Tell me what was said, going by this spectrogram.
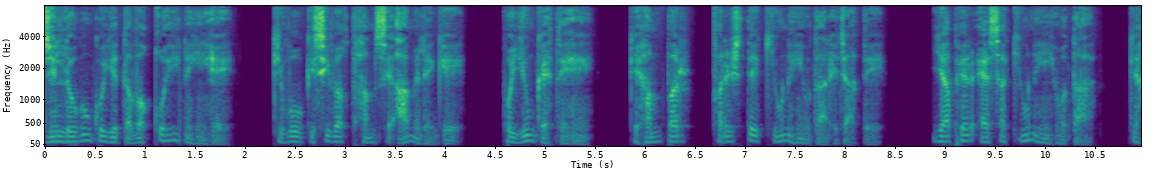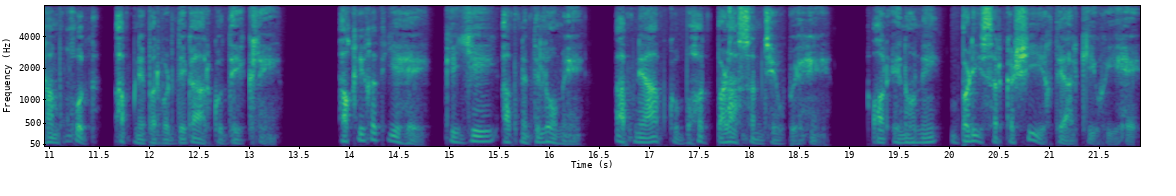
جن لوگوں کو یہ توقع ہی نہیں ہے کہ وہ کسی وقت ہم سے آ ملیں گے، وہ یوں کہتے ہیں کہ ہم پر فرشتے کیوں نہیں اتارے جاتے؟ یا پھر ایسا کیوں نہیں ہوتا کہ ہم خود اپنے پروردگار کو دیکھ لیں؟ حقیقت یہ ہے کہ یہ اپنے دلوں میں اپنے آپ کو بہت بڑا سمجھے ہوئے ہیں اور انہوں نے بڑی سرکشی اختیار کی ہوئی ہے۔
